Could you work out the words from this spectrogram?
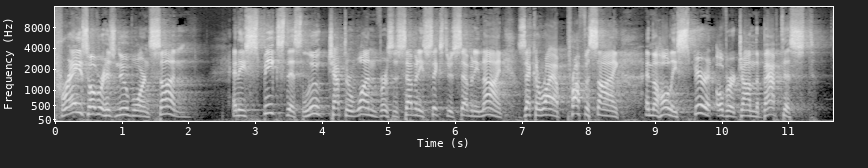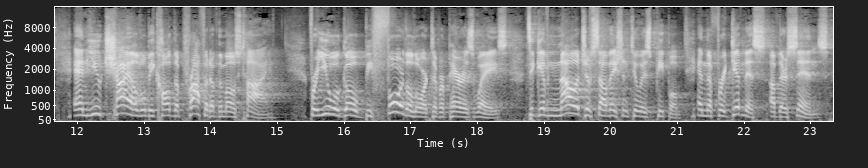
prays over his newborn son. And he speaks this, Luke chapter 1, verses 76 through 79, Zechariah prophesying in the Holy Spirit over John the Baptist. And you, child, will be called the prophet of the Most High. For you will go before the Lord to prepare his ways, to give knowledge of salvation to his people, and the forgiveness of their sins,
